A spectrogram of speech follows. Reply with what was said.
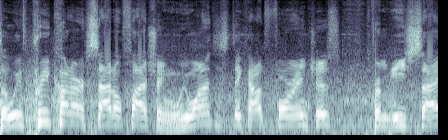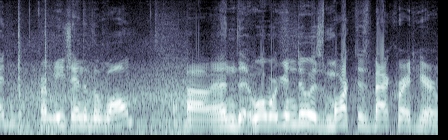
So we've pre-cut our saddle flashing. We want it to stick out four inches from each side, from each end of the wall. Uh, and what we're gonna do is mark this back right here.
